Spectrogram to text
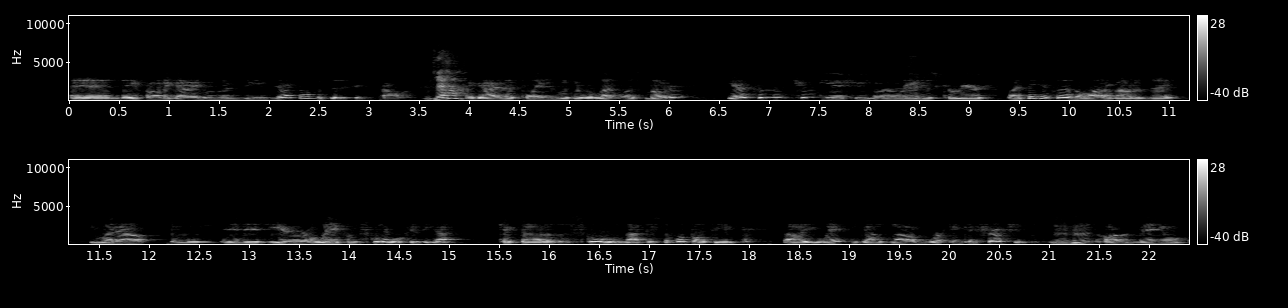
And they found a guy who was the exact opposite of Jamie Collins. Yeah, a guy that plays with a relentless motor he had some maturity issues early in his career, but I think it says a lot about him that he went out um, in his year away from school because he got kicked out of the school, not just the football team. Uh, he went and got a job working construction, mm-hmm. hard manual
